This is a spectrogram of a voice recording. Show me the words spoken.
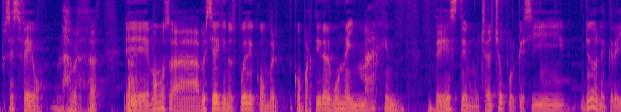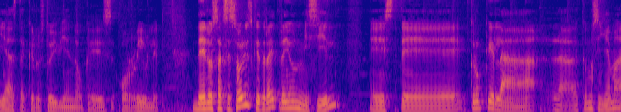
pues es feo, la verdad. Eh, vamos a ver si alguien nos puede compartir alguna imagen de este muchacho, porque sí, yo no le creía hasta que lo estoy viendo, que es horrible. De los accesorios que trae, trae un misil. Este, creo que la, la- ¿cómo se llama?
